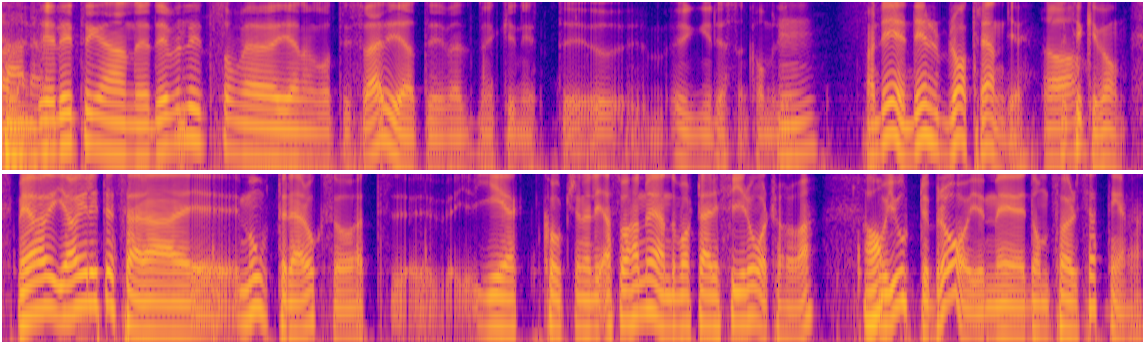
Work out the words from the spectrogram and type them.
här nu? Det är lite grann, det är väl lite som vi har genomgått i Sverige att det är väldigt mycket nytt eh, yngre som kommer in. Mm. Ja det är, det är en bra trend ju. Ja. Det tycker vi om. Men jag, jag är lite så här eh, emot det där också att eh, ge coachen, li- alltså han har ju ändå varit där i fyra år tror jag va? Ja. Och gjort det bra ju med de förutsättningarna.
